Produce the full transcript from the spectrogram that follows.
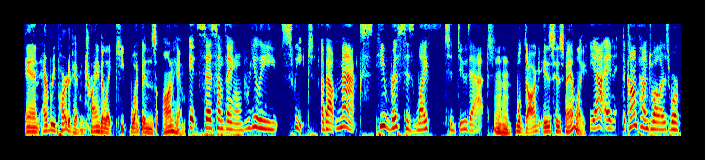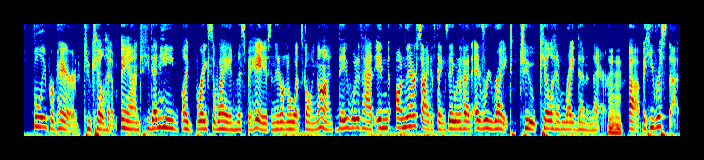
and every part of him, trying to like keep weapons on him. it says something really sweet about Max. He risks his life to do that. Well, Dog is his family. Yeah, and the compound dwellers were fully prepared to kill him. And he then he like breaks away and misbehaves and they don't know what's going on. They would have had in on their side of things, they would have had every right to kill him right then and there. Uh, but he risked that.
